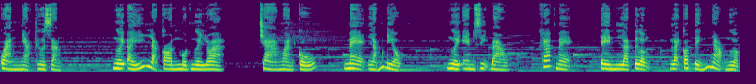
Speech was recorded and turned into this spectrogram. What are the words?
Quan nhạc thưa rằng, người ấy là con một người lòa cha ngoan cố, mẹ lắm điều. Người em dị bào, khác mẹ, tên là tượng, lại có tính ngạo ngược.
